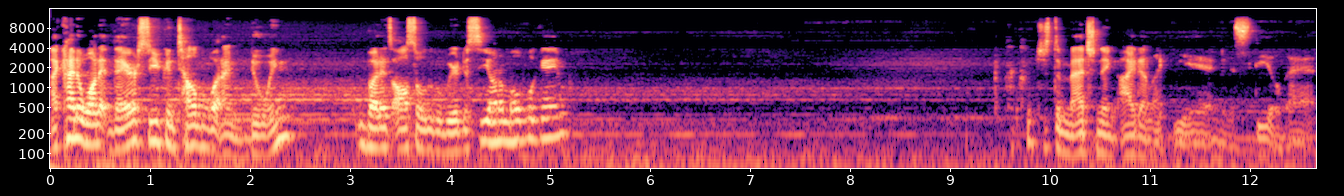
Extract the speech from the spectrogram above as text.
I kind of want it there so you can tell me what I'm doing, but it's also a little weird to see on a mobile game. I'm just imagining Ida like, yeah, I'm gonna steal that.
